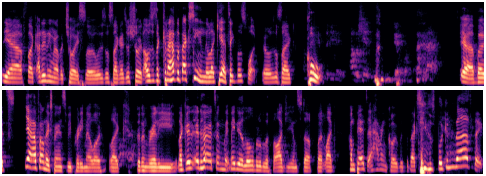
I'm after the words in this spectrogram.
yeah, fuck, I didn't even have a choice. So it was just like I just showed. I was just like, "Can I have a vaccine?" And they're like, "Yeah, take this one." It was just like, "Cool." Yeah, but yeah, I found the experience to be pretty mellow. Like, didn't really like it. It hurts and maybe a little bit of lethargy and stuff. But like compared to having COVID, the vaccine is fucking nothing.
